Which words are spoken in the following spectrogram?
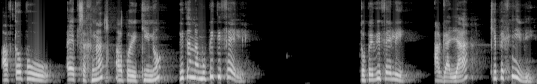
αυτό που έψαχνα από εκείνο ήταν να μου πει τι θέλει. Το παιδί θέλει αγκαλιά και παιχνίδι.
